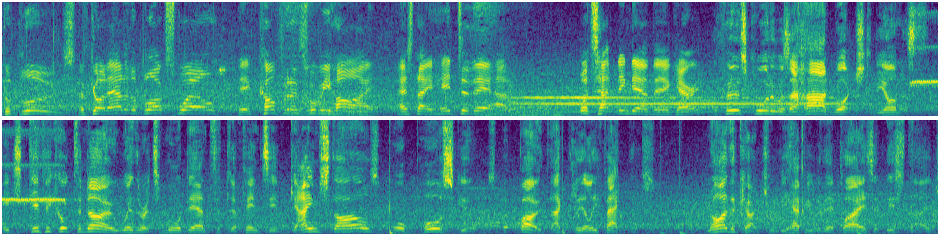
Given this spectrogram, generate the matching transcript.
The Blues have got out of the blocks well. Their confidence will be high as they head to their huddle. What's happening down there, Gary? The first quarter was a hard watch, to be honest. It's difficult to know whether it's more down to defensive game styles or poor skills, but both are clearly factors. Neither coach will be happy with their players at this stage.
